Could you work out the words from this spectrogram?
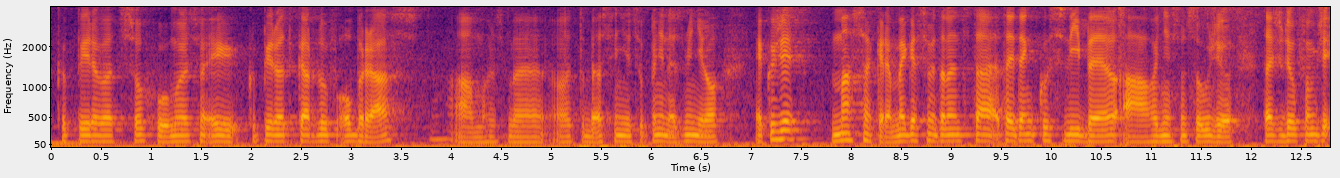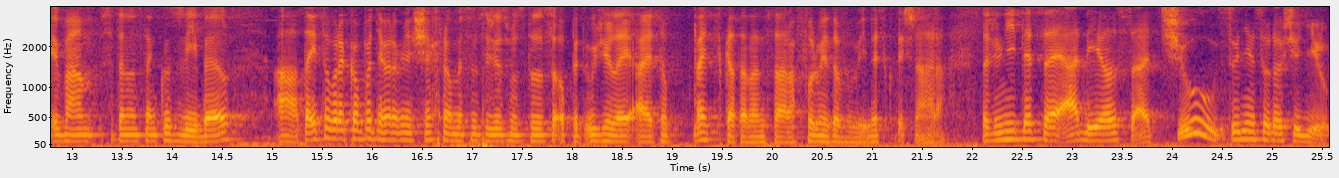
kopírovat sochu, mohli jsme i kopírovat Karlův obraz a mohli jsme, ale to by asi nic úplně nezměnilo. Jakože masakr, mega se mi tenhle, tady ten kus líbil a hodně jsem se užil. Takže doufám, že i vám se tenhle ten kus líbil. A tady to bude kompletně ode mě všechno, myslím si, že jsme si to zase opět užili a je to pecka tahle hra, furt to baví, neskutečná hra. Takže mějte se, adios a čus, uvidíme se u dalšího dílu.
